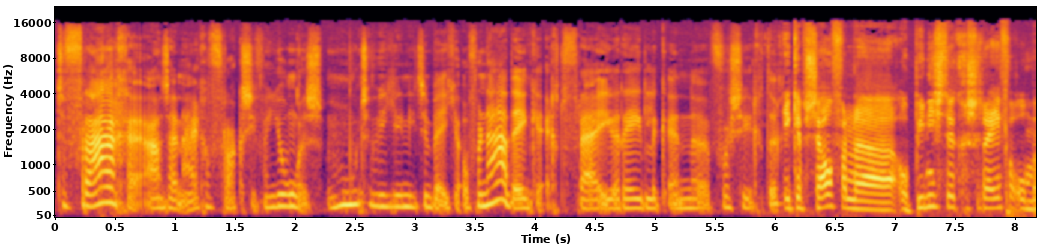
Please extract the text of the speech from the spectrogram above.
te vragen aan zijn eigen fractie: van jongens, moeten we hier niet een beetje over nadenken? Echt vrij redelijk en voorzichtig. Ik heb zelf een opiniestuk geschreven om,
